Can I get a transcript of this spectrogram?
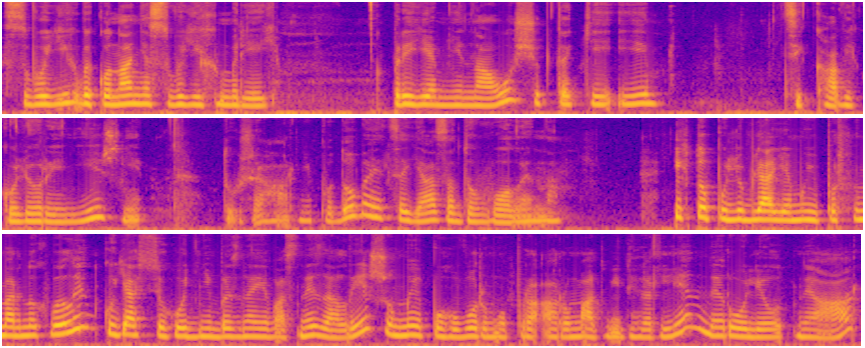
своїх, виконання своїх мрій. Приємні на ощуп такі і цікаві кольори ніжні. Дуже гарні. Подобається, я задоволена. І хто полюбляє мою парфюмерну хвилинку, я сьогодні без неї вас не залишу. Ми поговоримо про аромат від Герлен Неролі от Неар.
